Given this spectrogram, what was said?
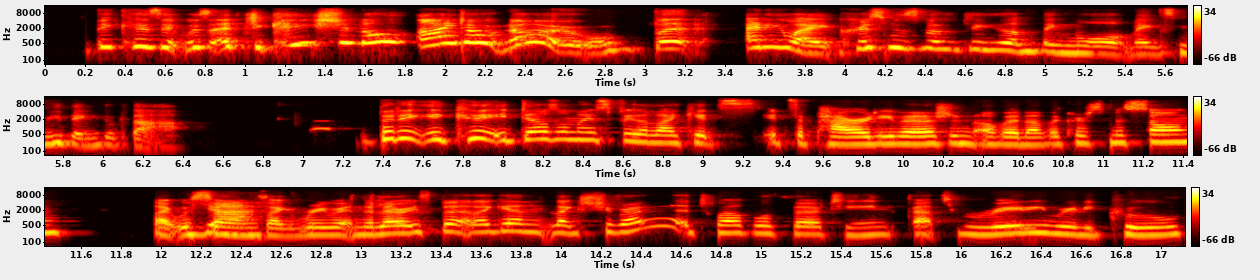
because it was educational. I don't know. But anyway, Christmas must be something more makes me think of that. But it, it could it does almost feel like it's it's a parody version of another Christmas song. Like with yeah. songs like rewritten the lyrics. But again, like she wrote it at 12 or 13. That's really, really cool.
